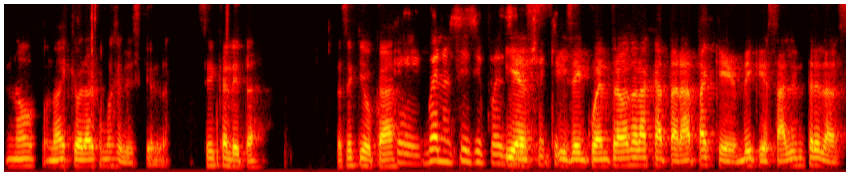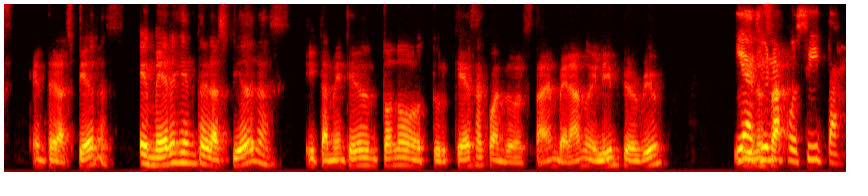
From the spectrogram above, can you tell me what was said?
no, no hay que hablar como hacia la izquierda. Sí, Caleta. Estás equivocada. Ok, bueno, sí, sí, puede Y, es, y se encuentra uno la catarata que, de que sale entre las, entre las piedras, emerge entre las piedras y también tiene un tono turquesa cuando está en verano y limpio el río. Y y hace una sa- posita.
